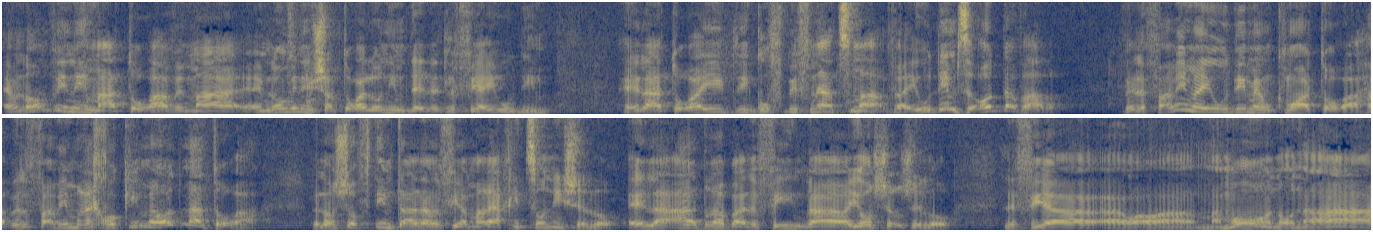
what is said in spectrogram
הם לא מבינים מה התורה ומה, הם לא מבינים שהתורה לא נמדדת לפי היהודים, אלא התורה היא, היא גוף בפני עצמה, והיהודים זה עוד דבר. ולפעמים היהודים הם כמו התורה, ולפעמים רחוקים מאוד מהתורה. ולא שופטים את האדם לפי המראה החיצוני שלו, אלא אדרבה, לפי היושר שלו, לפי הממון, הונאה,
